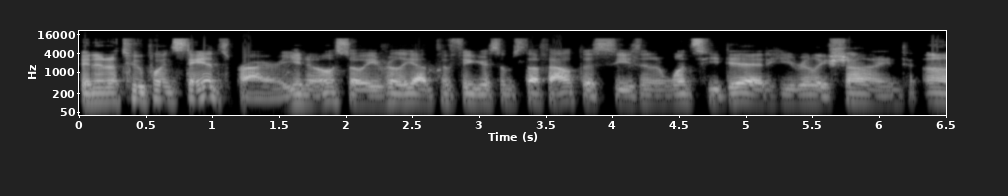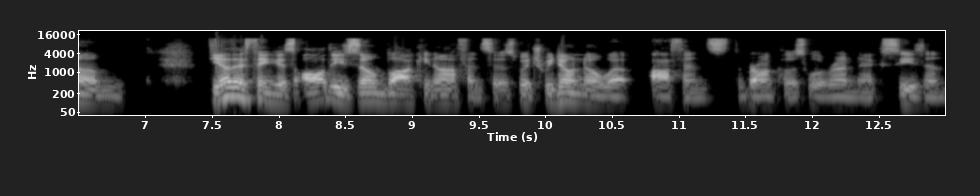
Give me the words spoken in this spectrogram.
been in a two point stance prior, you know, so he really had to figure some stuff out this season. And once he did, he really shined. Um, the other thing is all these zone blocking offenses, which we don't know what offense the Broncos will run next season.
